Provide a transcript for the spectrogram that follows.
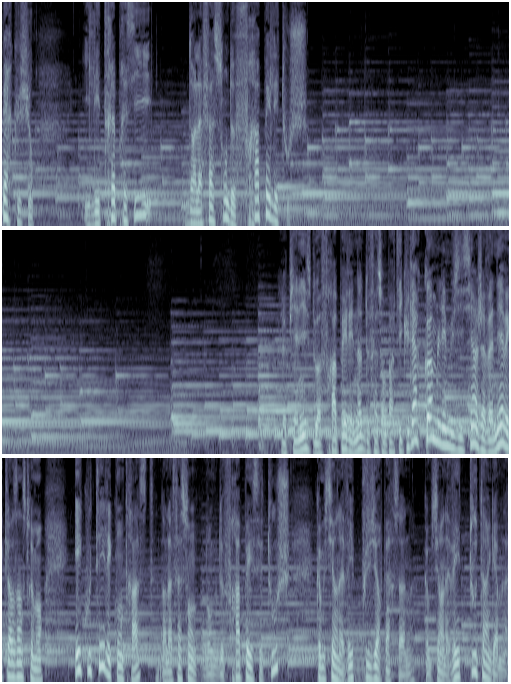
percussion. Il est très précis dans la façon de frapper les touches. Le pianiste doit frapper les notes de façon particulière, comme les musiciens javanais avec leurs instruments. Écoutez les contrastes dans la façon donc de frapper ces touches, comme si on avait plusieurs personnes, comme si on avait tout un gamelan.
